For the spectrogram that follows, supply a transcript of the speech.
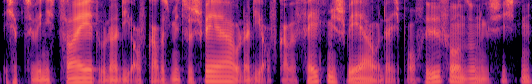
ich habe zu wenig Zeit oder die Aufgabe ist mir zu schwer oder die Aufgabe fällt mir schwer oder ich brauche Hilfe und so eine Geschichten.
